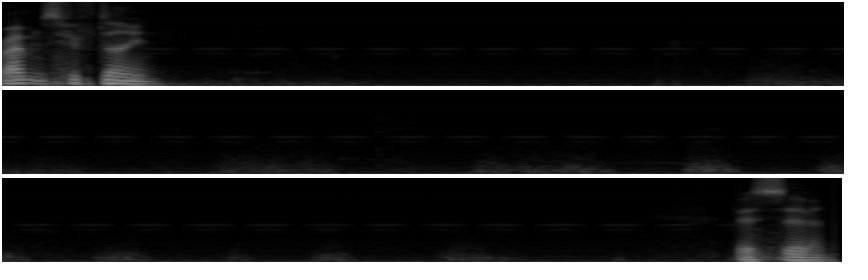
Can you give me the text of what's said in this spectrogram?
Romans 15. Verse 7.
